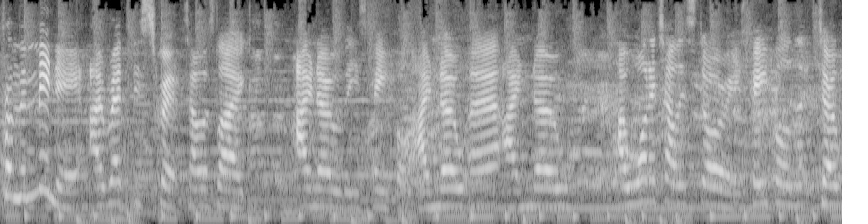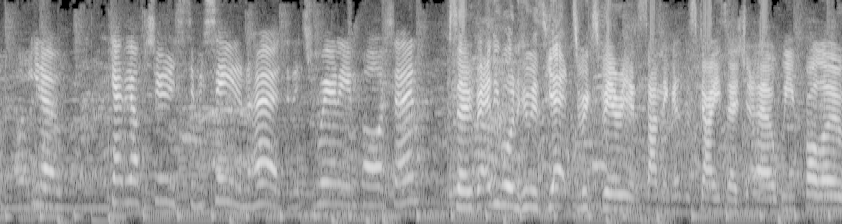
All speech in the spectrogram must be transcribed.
from the minute I read this script, I was like, I know these people. I know her. I know. I want to tell this story. People that don't, you know, get the opportunity to be seen and heard, and it's really important. So, for anyone who is yet to experience Standing at the Sky's Edge, uh, we follow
